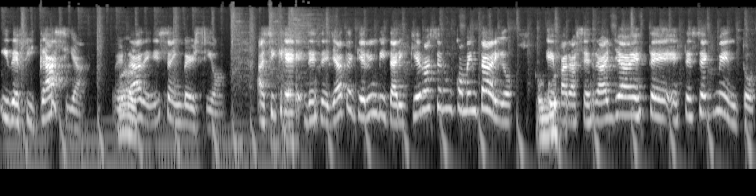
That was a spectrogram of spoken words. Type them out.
y de eficacia, ¿verdad? De esa inversión. Así que desde ya te quiero invitar y quiero hacer un comentario eh, para cerrar ya este, este segmento.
